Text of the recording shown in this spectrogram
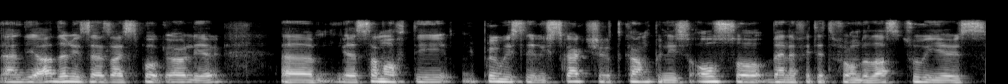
and the other is, as I spoke earlier, um, some of the previously restructured companies also benefited from the last two years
